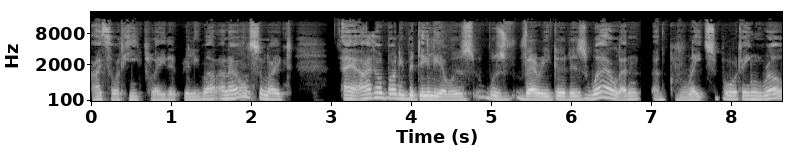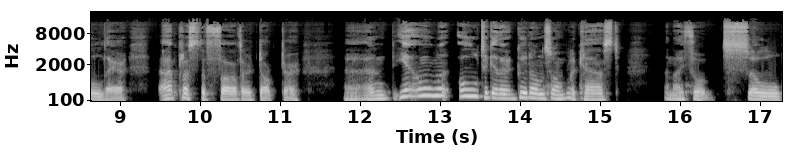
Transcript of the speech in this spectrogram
I thought he played it really well, and I also liked. Uh, I thought Bonnie Bedelia was was very good as well, and a great supporting role there. Uh, plus the father doctor, uh, and yeah, all, all together a good ensemble cast. And I thought Soul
